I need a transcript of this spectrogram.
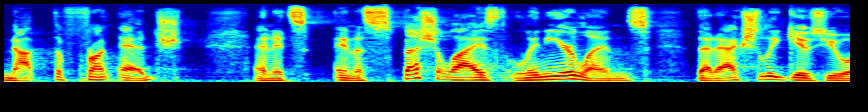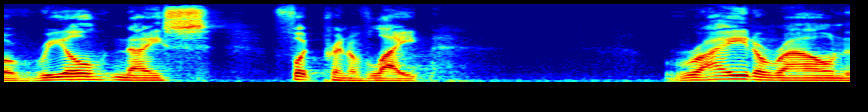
not the front edge. And it's in a specialized linear lens that actually gives you a real nice footprint of light right around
